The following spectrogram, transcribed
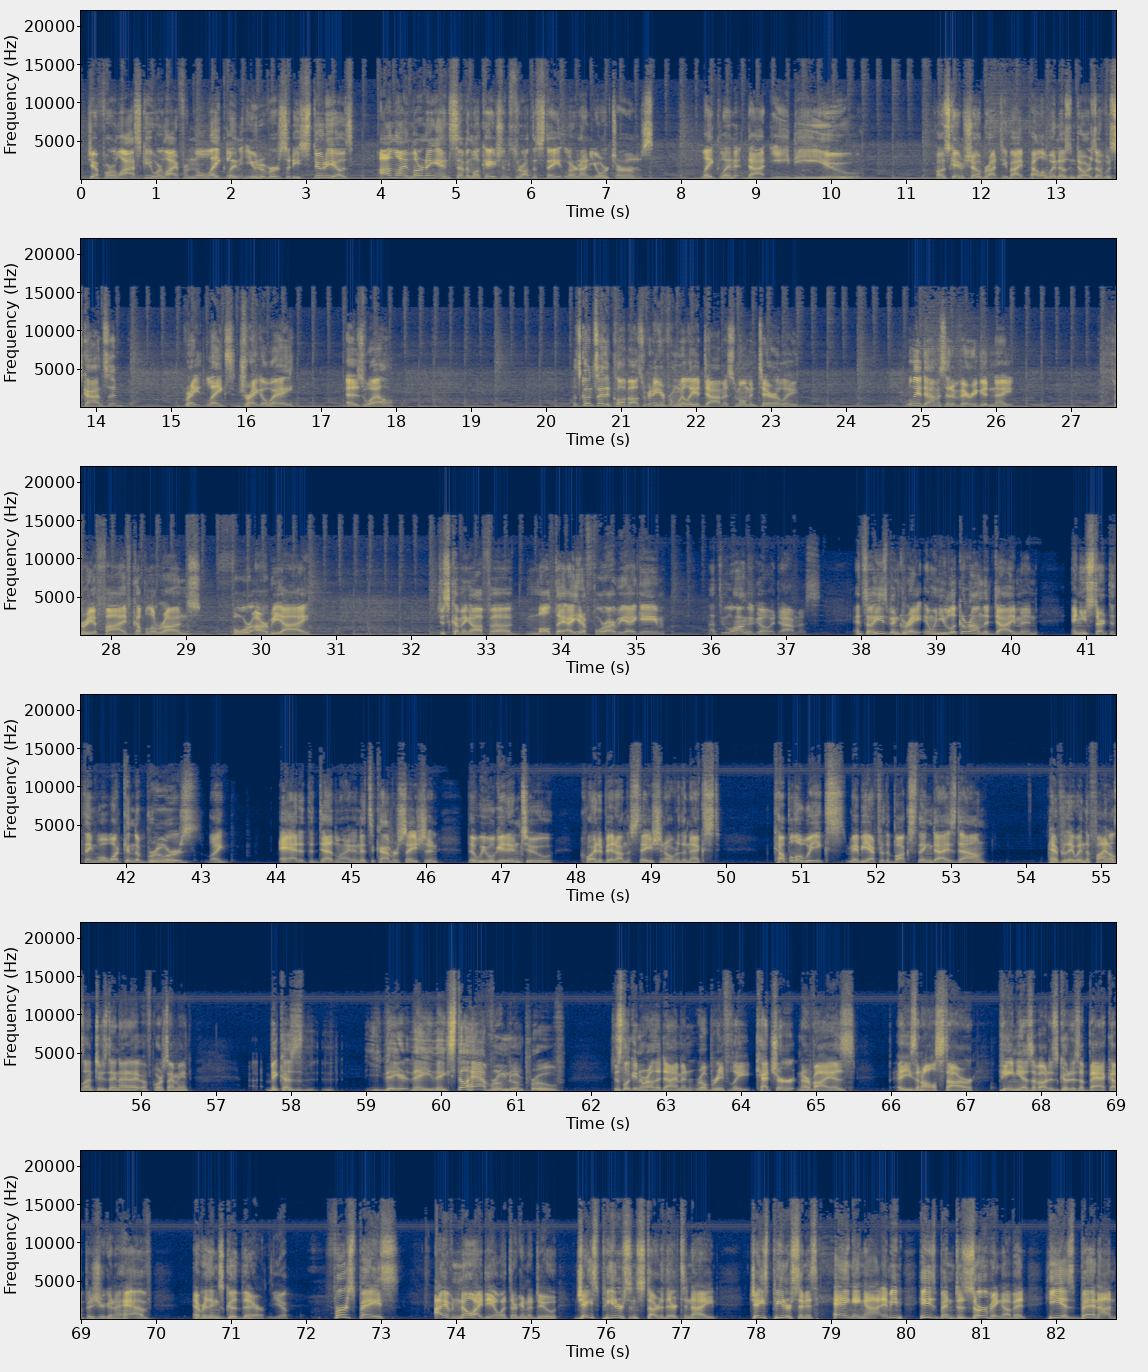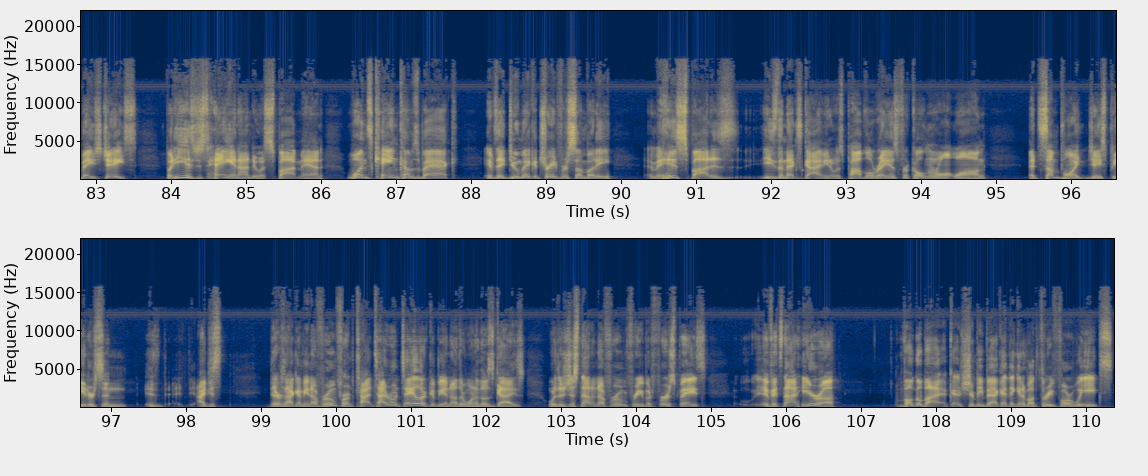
Jeff Orlowski, we're live from the Lakeland University studios. Online learning and seven locations throughout the state. Learn on your terms. Lakeland.edu. Post game show brought to you by Pella Windows and Doors of Wisconsin. Great Lakes Dragaway as well. Let's go inside the clubhouse. We're going to hear from Willie Adames momentarily. Willie Adames had a very good night. Three of five, couple of runs, four RBI. Just coming off a multi, I had a four RBI game not too long ago, Adames. And so he's been great. And when you look around the diamond and you start to think, well, what can the Brewers like add at the deadline? And it's a conversation that we will get into quite a bit on the station over the next couple of weeks, maybe after the Bucks thing dies down, after they win the finals on Tuesday night. Of course, I mean, because they they they still have room to improve. Just looking around the diamond, real briefly, catcher Narvaez, he's an all star. Piña's about as good as a backup as you're going to have. Everything's good there. Yep. First base, I have no idea what they're going to do. Jace Peterson started there tonight. Jace Peterson is hanging on. I mean, he's been deserving of it. He has been on base Jace, but he is just hanging on to a spot, man. Once Cain comes back, if they do make a trade for somebody, I mean, his spot is he's the next guy. I mean, it was Pablo Reyes for Kolten Wong. At some point, Jace Peterson is. I just there's not going to be enough room for him. Ty- Tyrone Taylor could be another one of those guys where there's just not enough room for you. But first base, if it's not Hiura, Vogelbach should be back, I think, in about three, four weeks.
